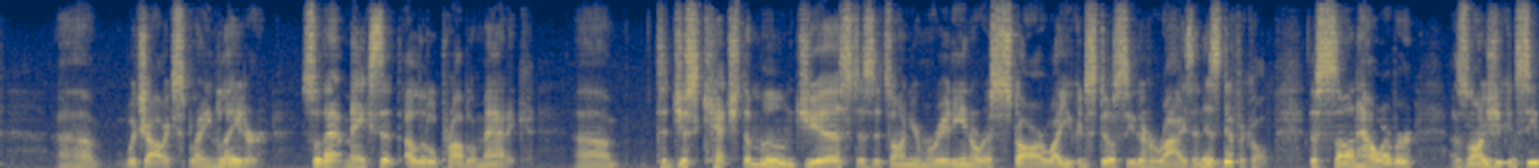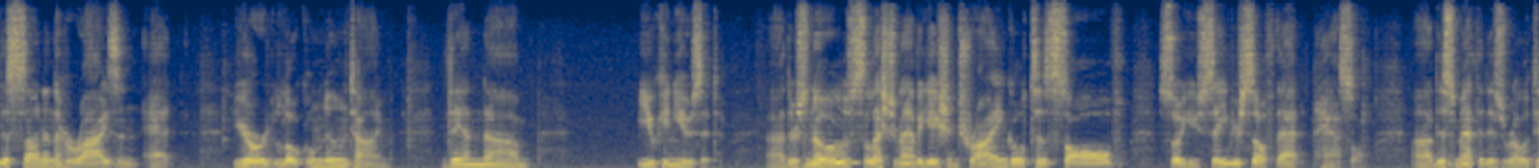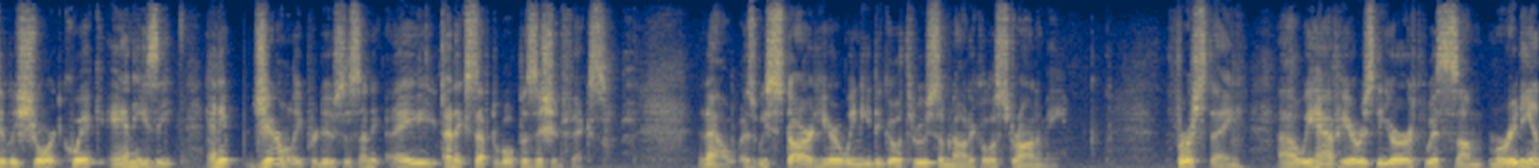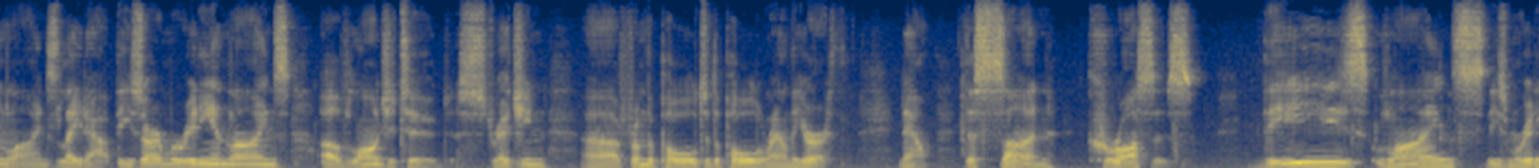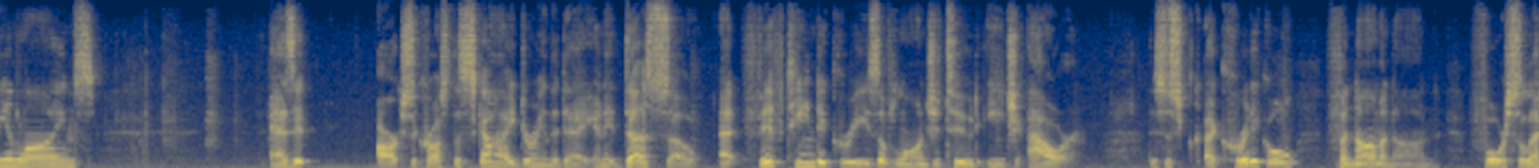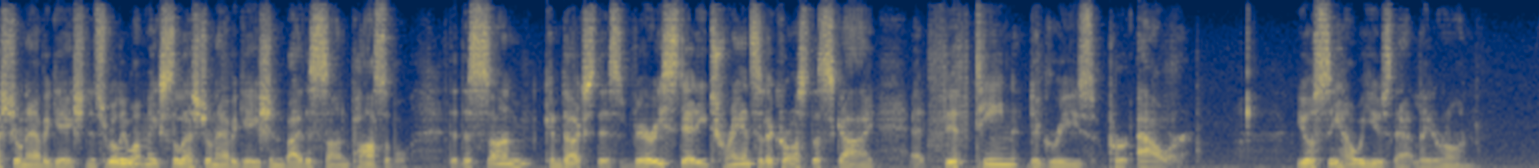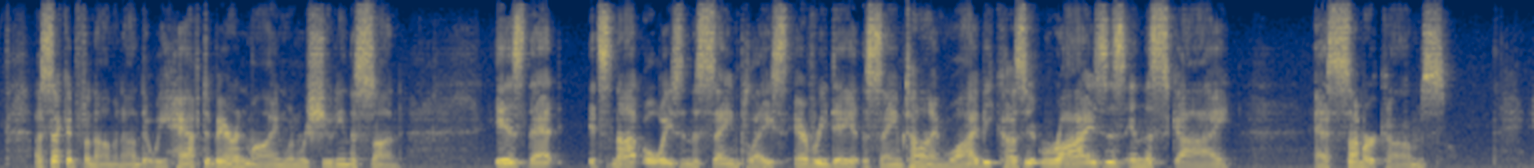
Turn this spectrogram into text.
uh, which I'll explain later. So that makes it a little problematic. Um, to just catch the moon just as it's on your meridian or a star while you can still see the horizon is difficult. The sun, however, as long as you can see the sun in the horizon at your local noontime, then um, you can use it. Uh, there's no celestial navigation triangle to solve, so you save yourself that hassle. Uh, this method is relatively short, quick, and easy, and it generally produces an, a, an acceptable position fix. Now, as we start here, we need to go through some nautical astronomy. First thing uh, we have here is the Earth with some meridian lines laid out. These are meridian lines of longitude, stretching uh, from the pole to the pole around the Earth. Now, the Sun crosses these lines, these meridian lines, as it arcs across the sky during the day, and it does so at 15 degrees of longitude each hour. This is a critical phenomenon for celestial navigation. It's really what makes celestial navigation by the sun possible. That the sun conducts this very steady transit across the sky at 15 degrees per hour. You'll see how we use that later on. A second phenomenon that we have to bear in mind when we're shooting the sun is that it's not always in the same place every day at the same time. Why? Because it rises in the sky as summer comes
